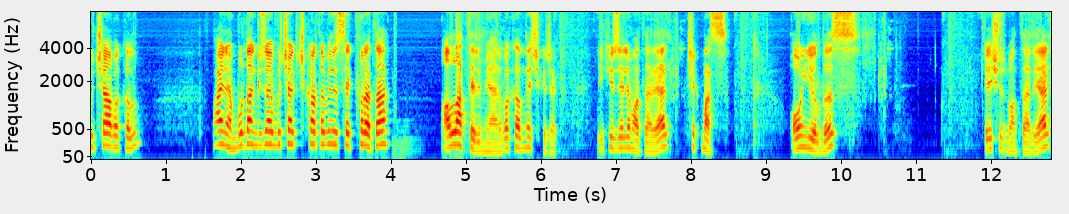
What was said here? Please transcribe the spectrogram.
Bıçağa bakalım. Aynen buradan güzel bıçak çıkartabilirsek Fırat'a Allah derim yani. Bakalım ne çıkacak. 250 materyal çıkmaz. 10 yıldız. 500 materyal.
